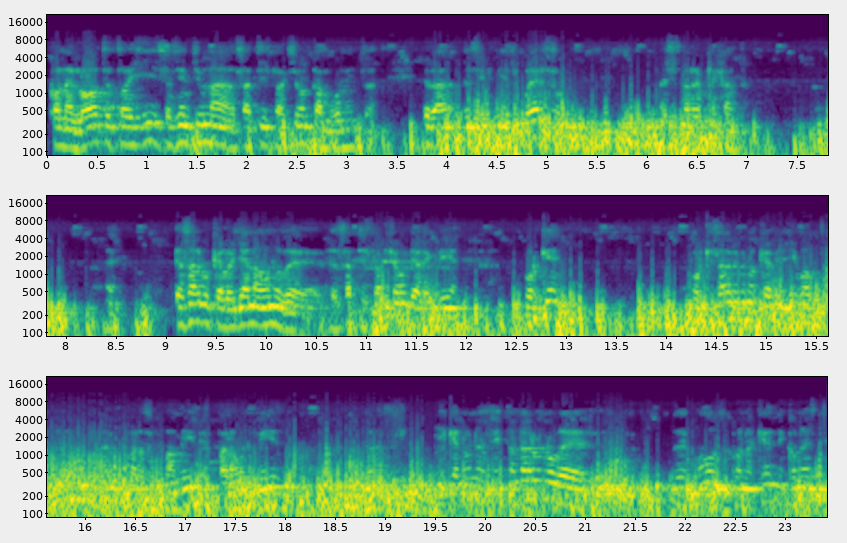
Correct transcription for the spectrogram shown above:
con el lote, todo ahí, se siente una satisfacción tan bonita. ¿verdad? Es decir, mi esfuerzo se está reflejando. Es algo que lo llena uno de, satisfacción, de alegría. ¿Por qué? porque sabe uno que allí va a su familia, para uno mismo, y que no necesita andar uno de, de modo con aquel ni con este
